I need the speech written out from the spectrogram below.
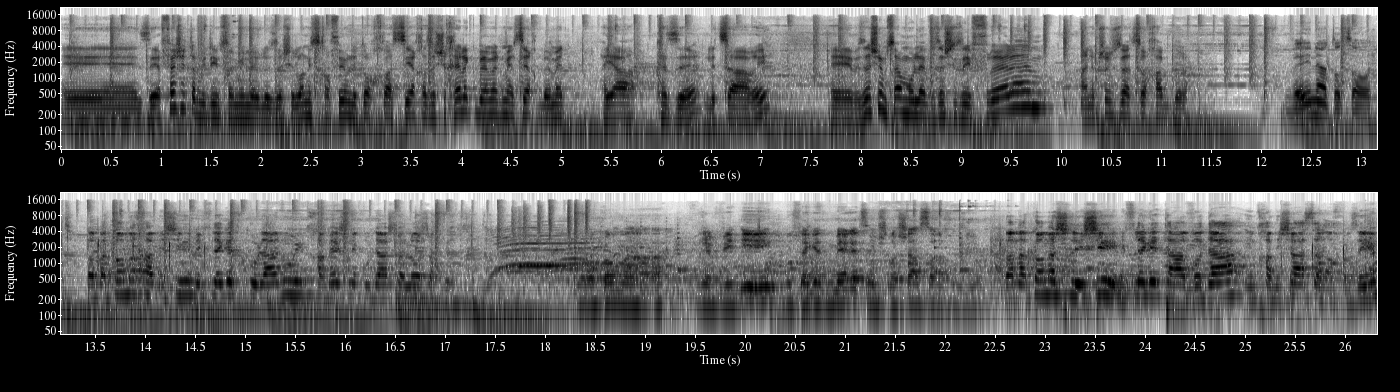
אה, זה יפה שתלמידים שמים לב לזה, שלא נסחפים לתוך השיח הזה, שחלק באמת מהשיח באמת היה כזה, לצערי. אה, וזה שהם שמו לב וזה שזה הפריע להם, אני חושב שזו הצלחה גדולה. והנה התוצאות. במקום החמישי מפלגת כולנו עם 5.3 אחוז. במקום הרביעי מפלגת מרץ עם 13 אחוזים. במקום השלישי מפלגת העבודה עם 15 אחוזים,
